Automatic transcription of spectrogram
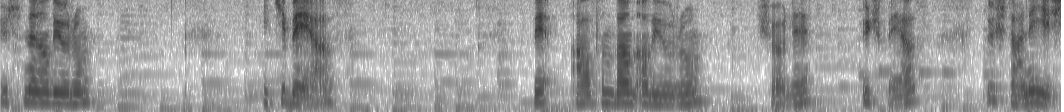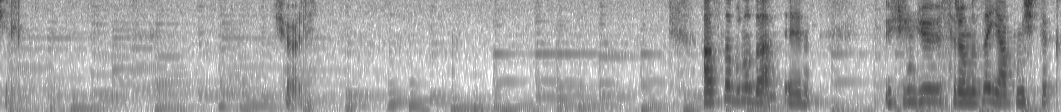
üstünden alıyorum. iki beyaz ve altından alıyorum. Şöyle 3 beyaz, 3 tane yeşil. Şöyle. Aslında bunu da e, üçüncü sıramızda yapmıştık.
